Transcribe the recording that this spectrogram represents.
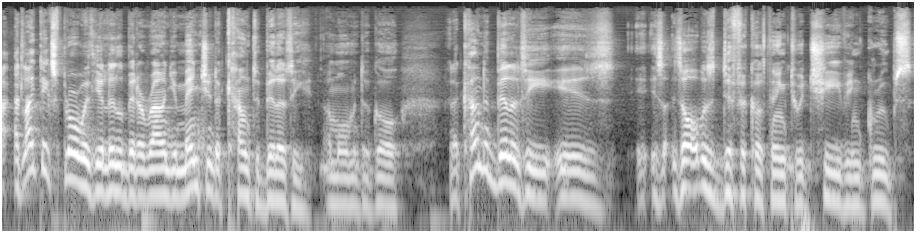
I'd like to explore with you a little bit around. You mentioned accountability a moment ago. And accountability is is, is always a difficult thing to achieve in groups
